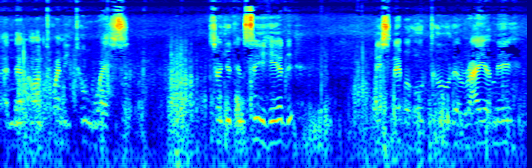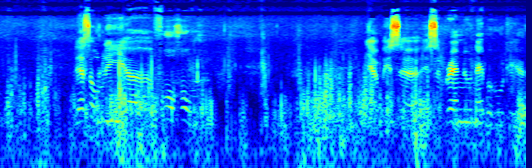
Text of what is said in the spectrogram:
and then on 22 west. So you can see here this neighborhood to the of there's only uh, four homes. Yep it's a it's a brand new neighborhood here.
